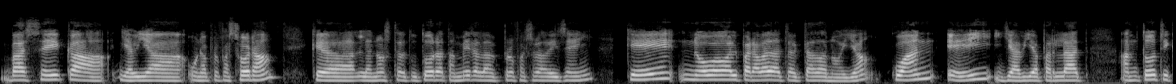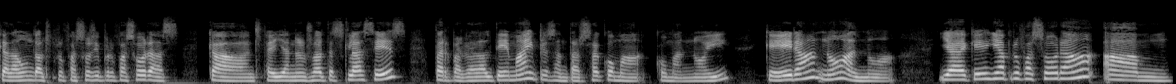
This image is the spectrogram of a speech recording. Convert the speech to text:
va ser que hi havia una professora, que era la nostra tutora, també era la professora de disseny, que no el parava de tractar de noia, quan ell ja havia parlat amb tots i cada un dels professors i professores que ens feien a nosaltres classes per parlar del tema i presentar-se com, a, com a noi que era no, el Noah. I aquella professora um,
